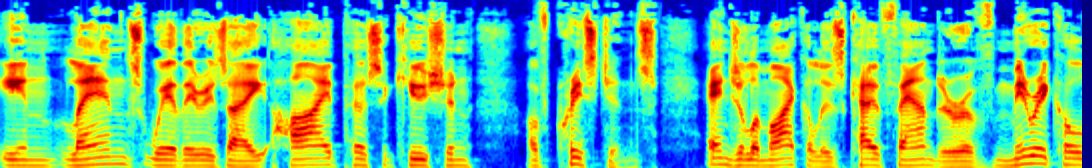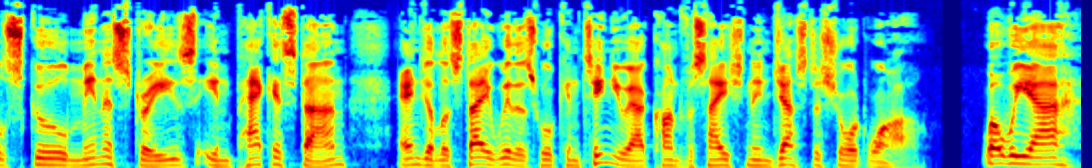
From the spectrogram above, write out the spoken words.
in lands where there is a high persecution of Christians. Angela Michael is co-founder of Miracle School Ministries in Pakistan. Angela, stay with us. We'll continue our conversation in just a short while. Well, we are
